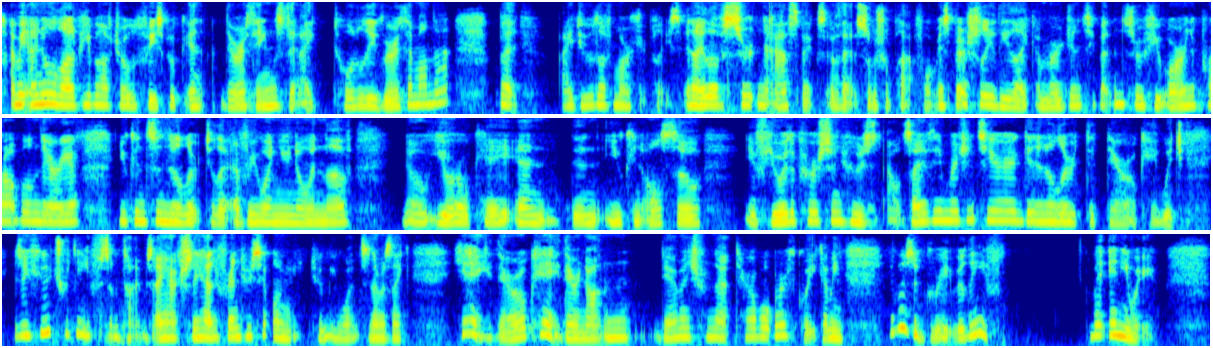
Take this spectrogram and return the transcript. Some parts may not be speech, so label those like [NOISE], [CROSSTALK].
I mean, I know a lot of people have trouble with Facebook and there are things that I totally agree with them on that, but I do love Marketplace and I love certain aspects of that social platform, especially the like emergency button. So if you are in a problemed area, you can send an alert to let everyone you know and love know you're okay. And then you can also if you're the person who's outside of the emergency area, get an alert that they're okay, which is a huge relief sometimes. I actually had a friend who sent one to me once, and I was like, yay, they're okay. They're not in damage from that terrible earthquake. I mean, it was a great relief. But anyway,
